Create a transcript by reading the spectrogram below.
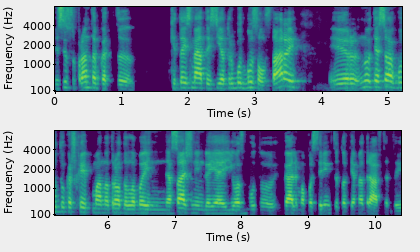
Visi suprantam, kad e, kitais metais jie turbūt bus Alstarai ir, nu, tiesiog būtų kažkaip, man atrodo, labai nesažininga, jei juos būtų galima pasirinkti tokiame drafte. Tai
